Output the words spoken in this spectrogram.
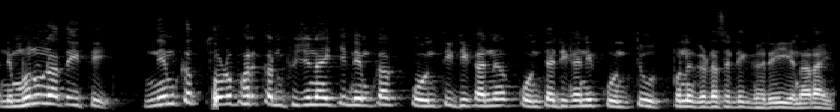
आणि म्हणून आता इथे नेमकं थोडंफार कन्फ्युजन आहे की नेमका कोणती ठिकाणं कोणत्या ठिकाणी कोणती उत्पन्न गटासाठी घरे येणार आहेत.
